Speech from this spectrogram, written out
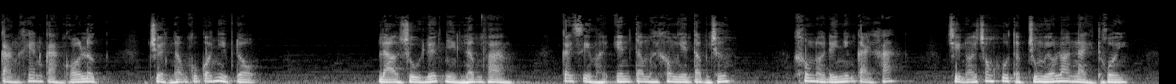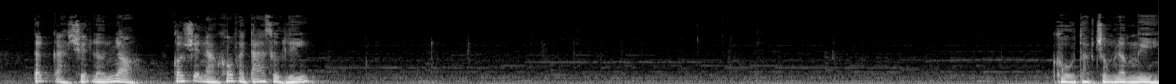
Càng khen càng có lực, Chuyển động cũng có nhịp độ. Lão chú liếc nhìn Lâm Phàm, Cái gì mà yên tâm hay không yên tâm chứ? Không nói đến những cái khác, Chỉ nói trong khu tập trung miếu loan này thôi. Tất cả chuyện lớn nhỏ, Có chuyện nào không phải ta xử lý? Khu tập trung lâm nghi.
